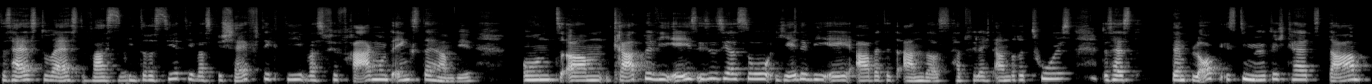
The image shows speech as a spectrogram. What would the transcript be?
Das heißt, du weißt, was interessiert die, was beschäftigt die, was für Fragen und Ängste haben die. Und ähm, gerade bei VAs ist es ja so, jede VA arbeitet anders, hat vielleicht andere Tools. Das heißt, dein Blog ist die Möglichkeit, da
